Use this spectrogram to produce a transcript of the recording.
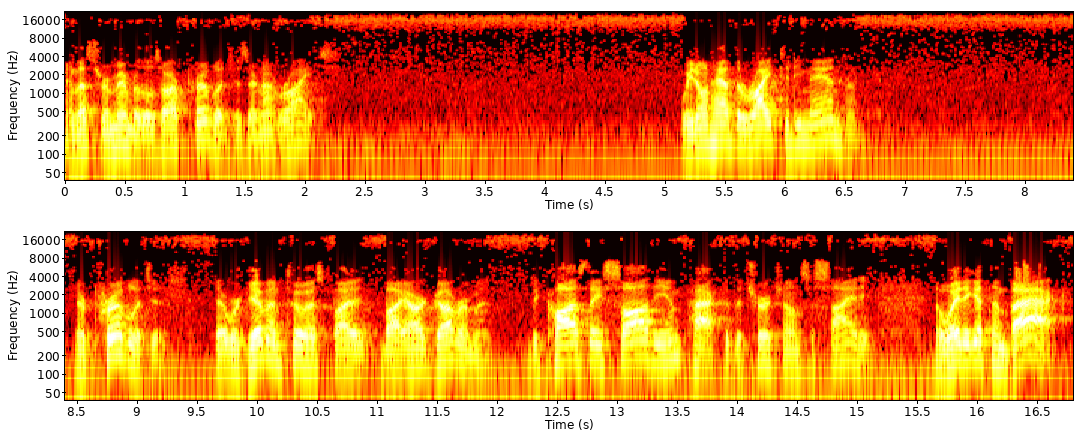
And let's remember, those are privileges, they're not rights. We don't have the right to demand them. They're privileges that were given to us by, by our government because they saw the impact of the church on society. The way to get them back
